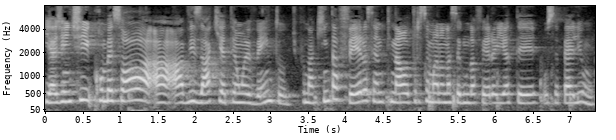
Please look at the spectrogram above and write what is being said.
e a gente começou a, a avisar que ia ter um evento, tipo, na quinta-feira, sendo que na outra semana, na segunda-feira, ia ter o CPL1.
